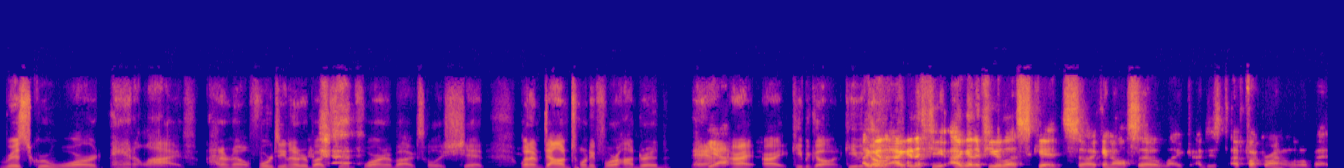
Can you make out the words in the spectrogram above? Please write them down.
risk reward, man alive. I don't know, fourteen hundred bucks to win four hundred bucks. Holy shit! When I'm down twenty four hundred, man. Yeah. All right, all right, keep it going, keep it I going. got I got a few I got a few less skids, so I can also like I just I fuck around a little bit.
